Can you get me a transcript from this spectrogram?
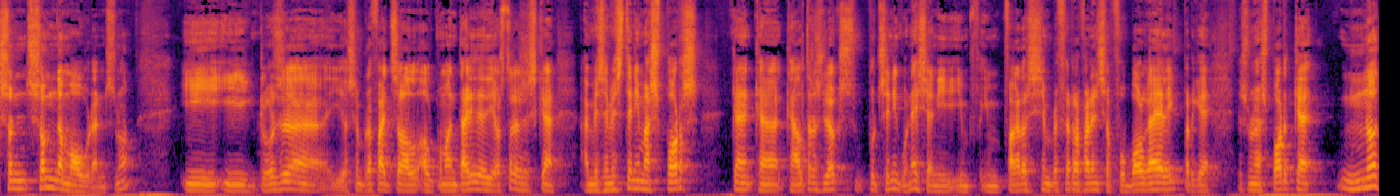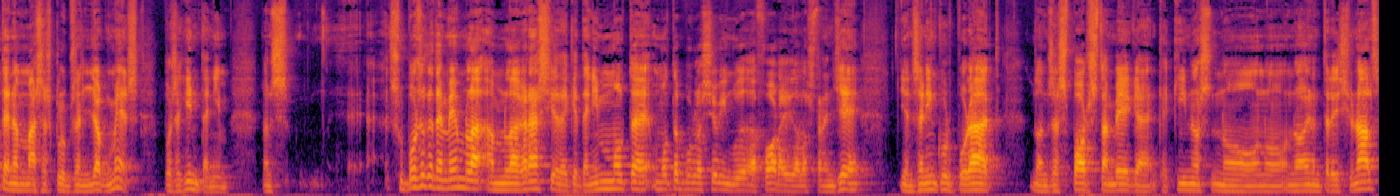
són, som de moure'ns, no? I, i inclús eh, jo sempre faig el, el comentari de dir, ostres, és que a més a més tenim esports que, que, que altres llocs potser ni coneixen i, i, i em fa gràcia sempre fer referència al futbol gaèlic perquè és un esport que no tenen masses clubs en lloc més, doncs aquí en tenim. Doncs eh, suposo que també amb la, amb la gràcia de que tenim molta, molta població vinguda de fora i de l'estranger i ens han incorporat doncs, esports també que, que aquí no, no, no, no eren tradicionals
